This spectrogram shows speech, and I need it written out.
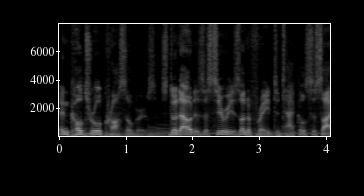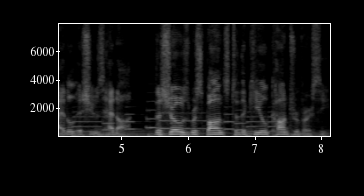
and cultural crossovers, stood out as a series unafraid to tackle societal issues head on. The show's response to the Quayle controversy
